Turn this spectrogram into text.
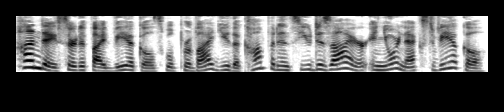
Hyundai certified vehicles will provide you the confidence you desire in your next vehicle.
